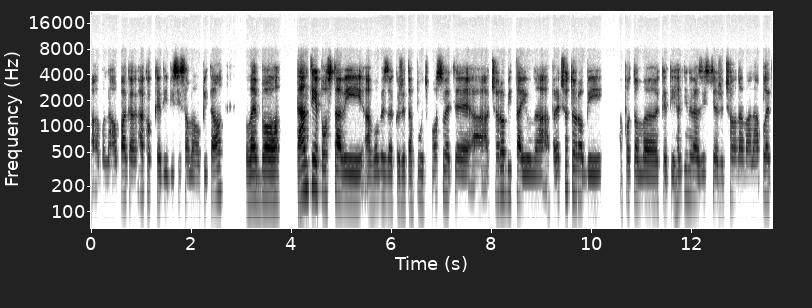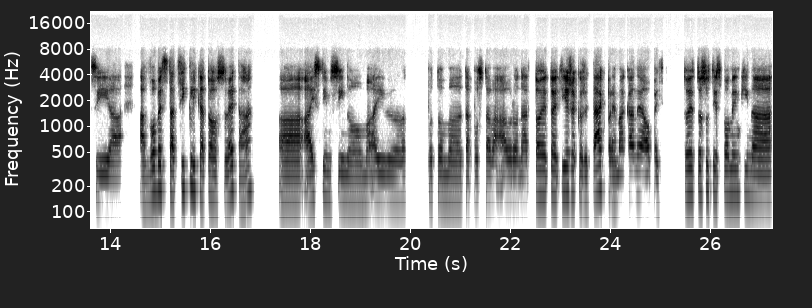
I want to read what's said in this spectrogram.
alebo naopak, ako kedy by si sa ma opýtal, lebo tam tie postavy a vôbec akože tá púť po svete a, a čo robí tá Juna a prečo to robí a potom, e, keď tí hrdinovia zistia, že čo ona má na pleci a, a vôbec tá cyklika toho sveta, a aj s tým synom, aj e, potom e, tá postava Aurona, to je, to je tiež akože tak premakané a opäť to, je, to sú tie spomienky na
